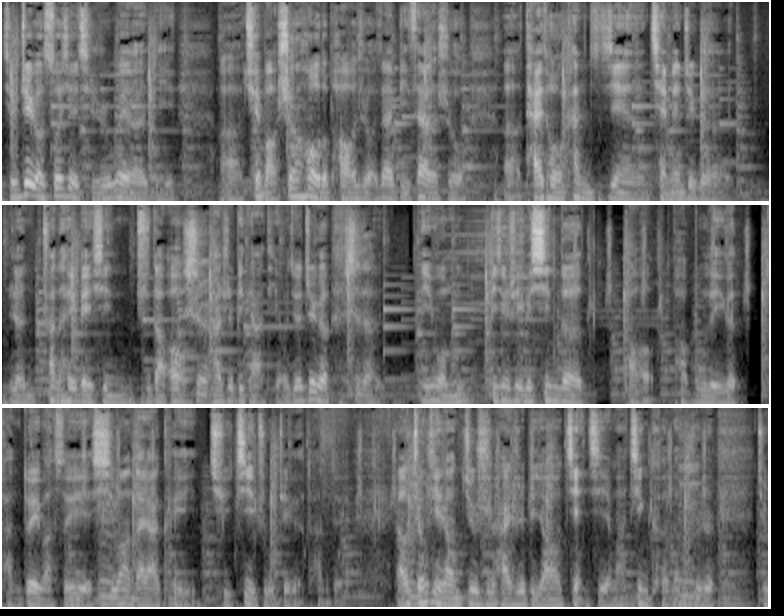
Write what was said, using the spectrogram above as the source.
其实这个缩写其实为了你，呃，确保身后的跑者在比赛的时候，呃，抬头看见前面这个。人穿的黑背心，知道哦，是他是 BTRT。我觉得这个是的，因为我们毕竟是一个新的跑跑步的一个团队吧，所以也希望大家可以去记住这个团队。然后整体上就是还是比较简洁嘛，尽可能就是就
